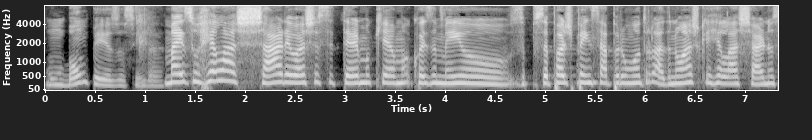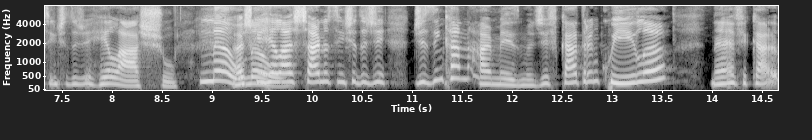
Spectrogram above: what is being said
Uhum. um bom peso, assim. Da... Mas o relaxar, eu acho esse termo que é uma coisa meio. Você pode pensar por um outro lado. Não acho que relaxar no sentido de relaxo. Não, eu acho não. que relaxar no sentido de desencanar mesmo, de ficar tranquila, né? Ficar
